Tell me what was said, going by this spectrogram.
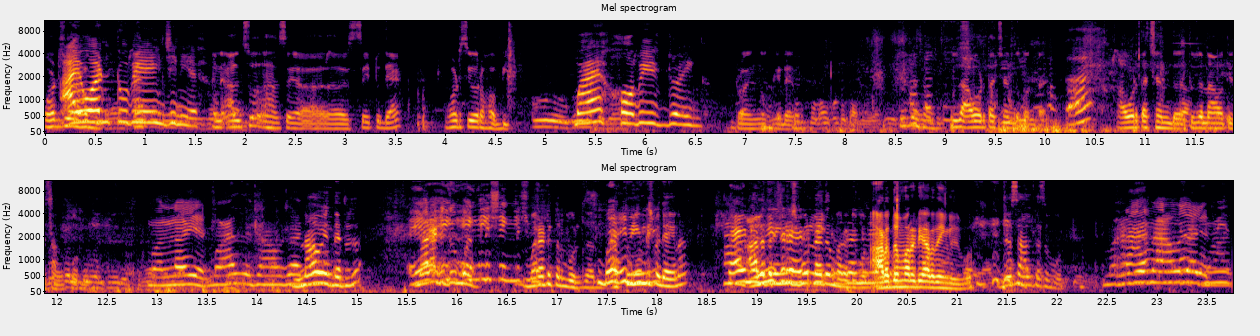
what's I want to be engineer and also uh, say, uh, say to that what's your hobby? My hobby is drawing drawing okay done तुझा आवडता छंद कोणता आहे? आवडता छंद तुझं नाव ते सांग. पूर्ण. मला नाही येत माझं नाव नाव येत नाही तुझं? इंग्लिश इंग्लिश मराठीतून बोल. तू इंग्लिशमध्ये आहे ना? आलं तर इंग्लिश बोल नाही तर मराठी बोल. अर्ध मराठी अर्ध इंग्लिश बोल. जसं आलं तसं बोल. माझं नाव रणवीर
